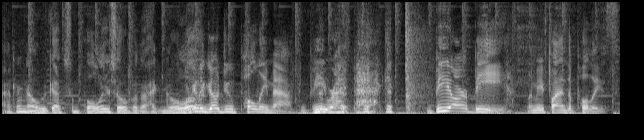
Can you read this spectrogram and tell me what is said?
I don't know. We got some pulleys over there. I can go look. We're gonna go do pulley math. Be right back. BRB. Let me find the pulleys.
